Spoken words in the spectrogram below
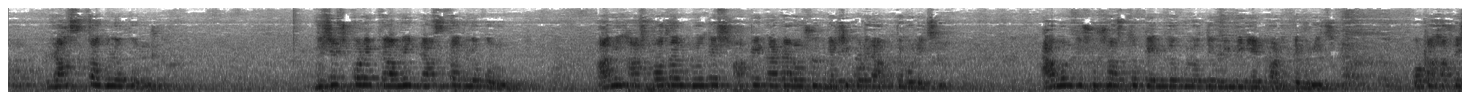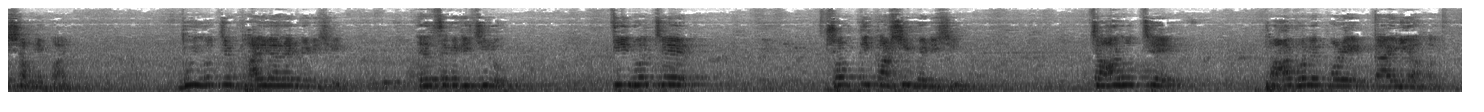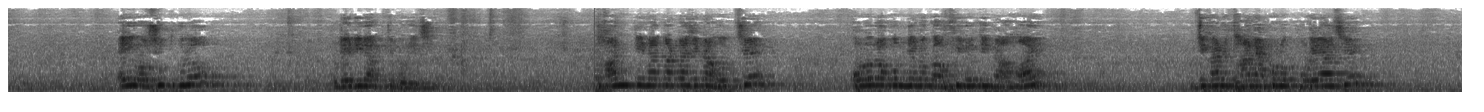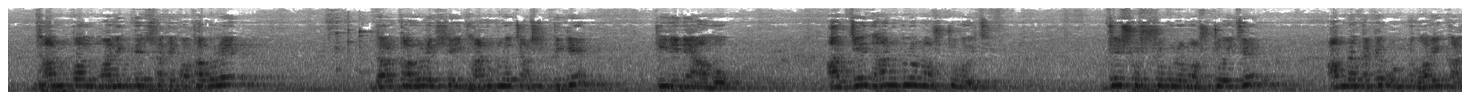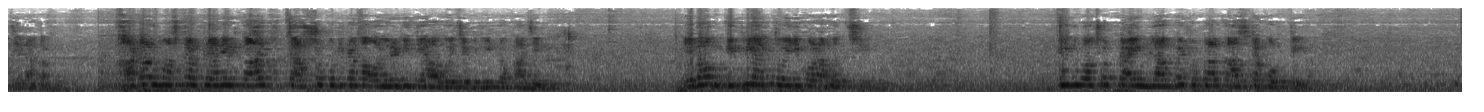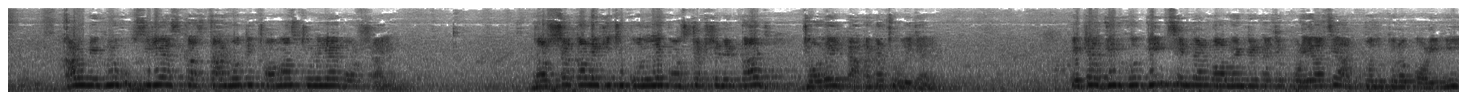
রাস্তাগুলো করুন বিশেষ করে গ্রামীণ রাস্তাগুলো করুন আমি হাসপাতালগুলোতে সাপে কাটার ওষুধ বেশি করে রাখতে বলেছি। এমনকি সুস্বাস্থ্য কেন্দ্রগুলোতে ইমিডিয়েট পাঠাতে বলেছি। ওটা হাতের সামনে পায়। দুই হচ্ছে ভাইরালের মেডিসিন হেলথ সেক্রেটারি ছিল। তিন হচ্ছে সর্দি কাশির মেডিসিন চার হচ্ছে ফ্লাড হলে পরে ডায়রিয়া হয়। এই ওষুধগুলো রেডি রাখতে বলেছি। ধান কেনাকাটা যেটা হচ্ছে, কোন রকম যেন গাফিলতি না হয়। যেখানে ধান এখনও পড়ে আছে, ধান কল মালিকদের সাথে কথা বলে দরকার হলে সেই ধানগুলো চাষির থেকে কিনে নেওয়া হোক। আর যে ধানগুলো নষ্ট হয়েছে, যে শস্যগুলো নষ্ট হয়েছে আমরা তাকে অন্যভাবে কাজে লাগাবো। খাটাল মাস্টার প্ল্যানের কাজ চারশো কোটি টাকা অলরেডি দেওয়া হয়েছে বিভিন্ন কাজে। এবং ডিপিআর তৈরি করা হচ্ছে। তিন বছর টাইম লাগবে টোটাল কাজটা করতে। কারণ এগুলো খুব সিরিয়াস কাজ, তার মধ্যে ছ মাস চলে যায় বর্ষায়। বর্ষাকালে কিছু করলে কনস্ট্রাকশনের কাজ, জলের টাকাটা চলে যায়। এটা দীর্ঘদিন সেন্ট্রাল গভর্নমেন্টের কাছে পড়ে আছে আজ পর্যন্ত করেনি।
